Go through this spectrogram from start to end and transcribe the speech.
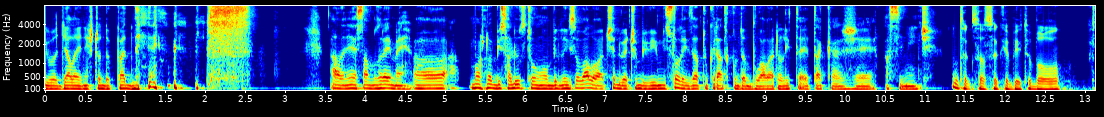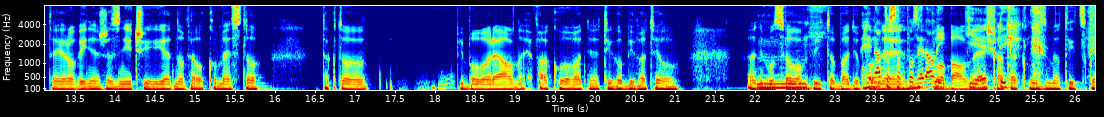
život ďalej, než to dopadne. Ale nie, samozrejme. Uh, možno by sa ľudstvo mobilizovalo a čedve, čo by vymysleli za tú krátku dobu, ale realita je taká, že asi nič. No tak zase, keby to bol v tej rovine, že zničí jedno veľké mesto, tak to by bolo reálne evakuovať ne, tých obyvateľov. A nemuselo mm, by to bať úplne hey, na to sa pozerali globálne, tiež kataklizmatické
